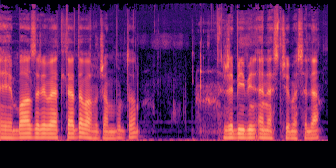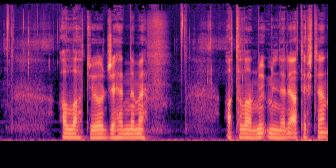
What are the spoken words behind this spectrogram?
e, bazı rivayetlerde var hocam burada. Rebi bin Enes diyor mesela. Allah diyor cehenneme atılan müminleri ateşten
